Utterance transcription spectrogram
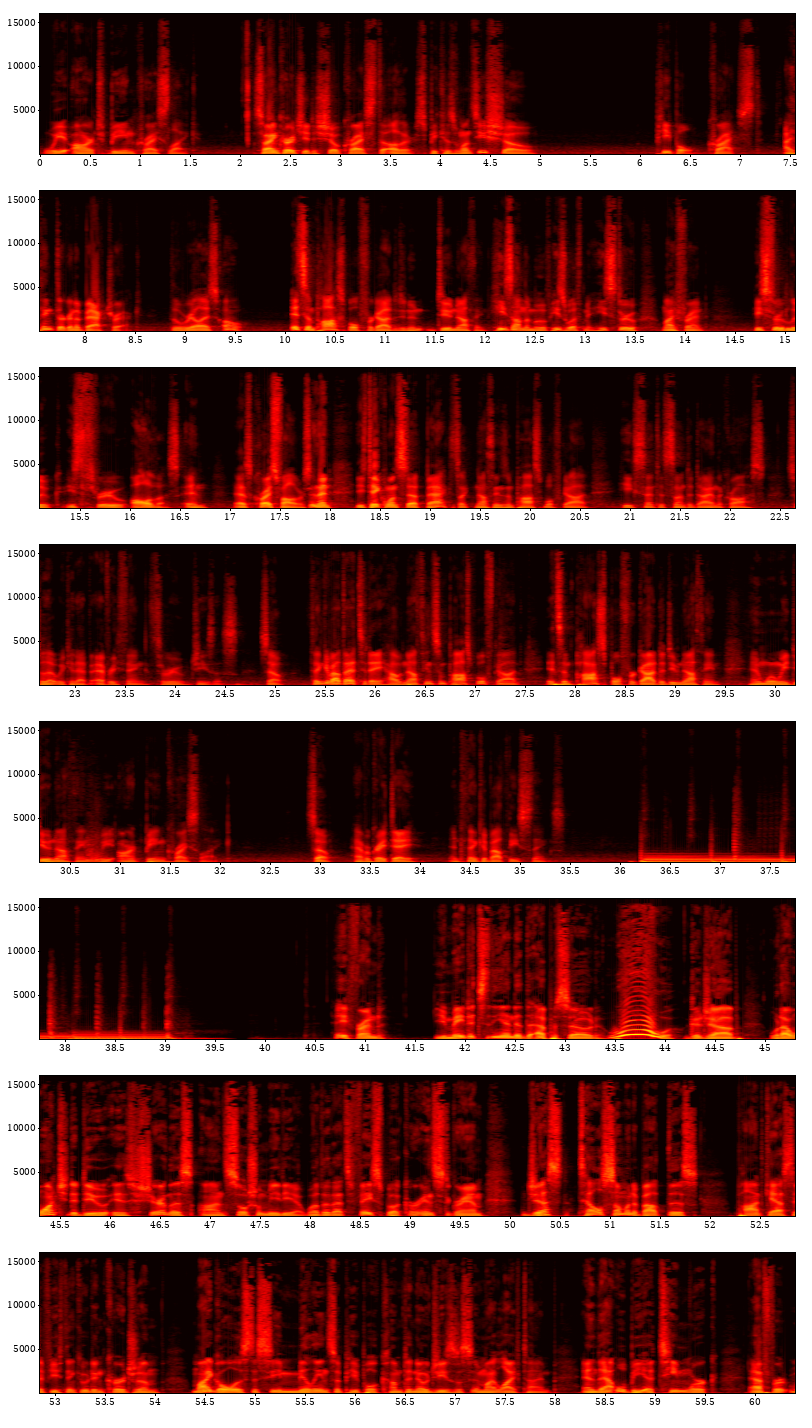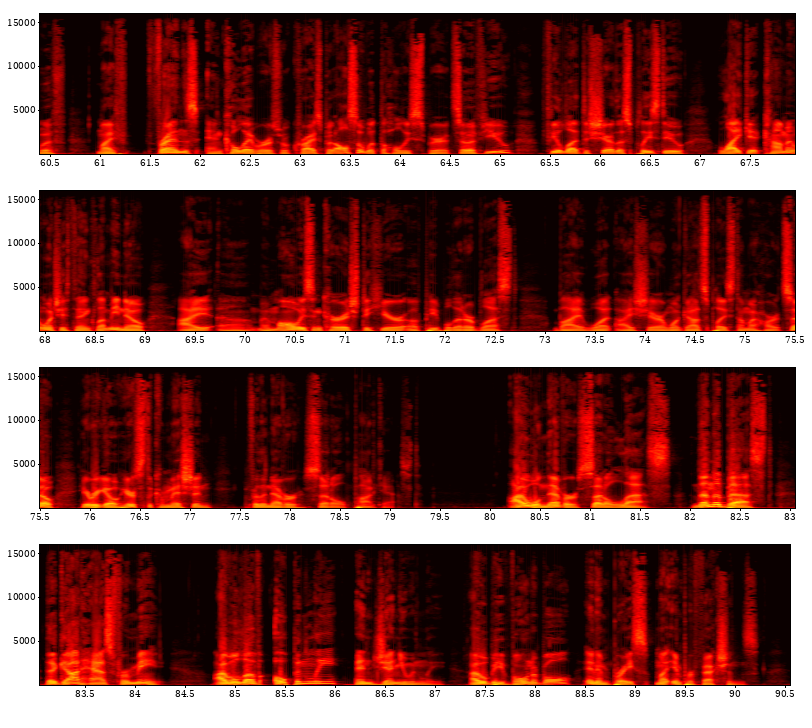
we aren't being Christ like. So I encourage you to show Christ to others because once you show people Christ, I think they're going to backtrack. They'll realize, oh, it's impossible for God to do, do nothing. He's on the move. He's with me. He's through my friend. He's through Luke. He's through all of us and as Christ followers. And then you take one step back, it's like nothing's impossible with God. He sent his son to die on the cross so that we could have everything through Jesus. So think about that today how nothing's impossible with God. It's impossible for God to do nothing. And when we do nothing, we aren't being Christ like. So have a great day and think about these things. Hey, friend. You made it to the end of the episode. Woo! Good job. What I want you to do is share this on social media, whether that's Facebook or Instagram. Just tell someone about this podcast if you think it would encourage them. My goal is to see millions of people come to know Jesus in my lifetime, and that will be a teamwork effort with my friends and co laborers with Christ, but also with the Holy Spirit. So if you feel led to share this, please do like it, comment what you think, let me know. I um, am always encouraged to hear of people that are blessed by what I share and what God's placed on my heart. So here we go. Here's the commission for the Never Settle podcast. I will never settle less than the best that God has for me. I will love openly and genuinely. I will be vulnerable and embrace my imperfections.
